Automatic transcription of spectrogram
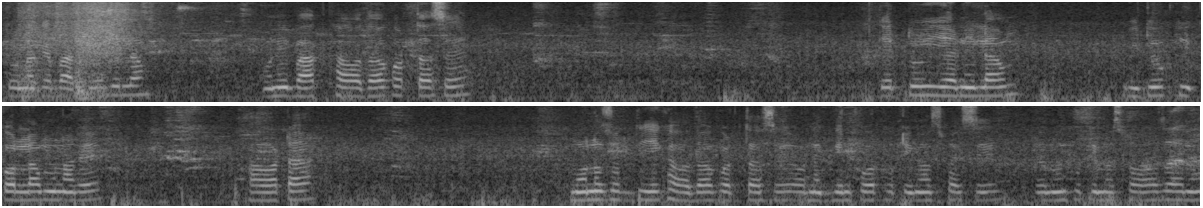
তো ওনাকে ভাত দিয়ে দিলাম। উনি ভাত খাওয়া দাওয়া করতেছে। একটু ইয়ে নিলাম। ভিডিও করলাম ওনারে? খাওয়াটা। মনোযোগ দিয়ে খাওয়া দাওয়া করতেছে। অনেকদিন পর পুঁটি মাছ পাইছে। এমন পুঁটি মাছ পাওয়া যায় না।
